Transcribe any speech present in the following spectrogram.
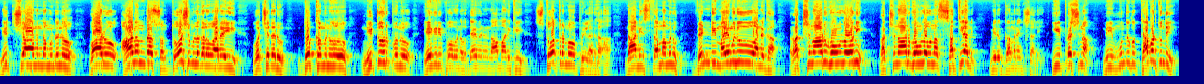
నిత్యానందముండును. వారు ఆనంద సంతోషములు గలవారై వచ్చెదరు. దుఃఖమును నిటూర్పును ఎగిరిపోవును. దేవుని నామానికి స్తోత్రము ప్రిలరా దాని స్తంభములు వెండి మయములు అనగా రక్షణానుభవంలోని రక్షణానుభవంలో ఉన్న సత్యాన్ని మీరు గమనించాలి. ఈ ప్రశ్న మీ ముందుకు తేబడుతుంది.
